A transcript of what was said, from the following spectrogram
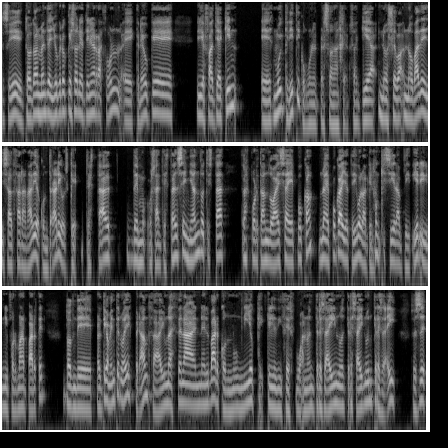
Sí, totalmente. Yo creo que Sonia tiene razón. Eh, creo que Fatiakin es muy crítico con el personaje. O sea, que no se va, no va de ensalzar a nadie, al contrario, es que te está, demo- o sea, te está enseñando, te está transportando a esa época, una época, ya te digo, la que no quisiera vivir y ni formar parte, donde prácticamente no hay esperanza. Hay una escena en el bar con un niño que, le dices, bueno, no entres ahí, no entres ahí, no entres ahí. Entonces,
